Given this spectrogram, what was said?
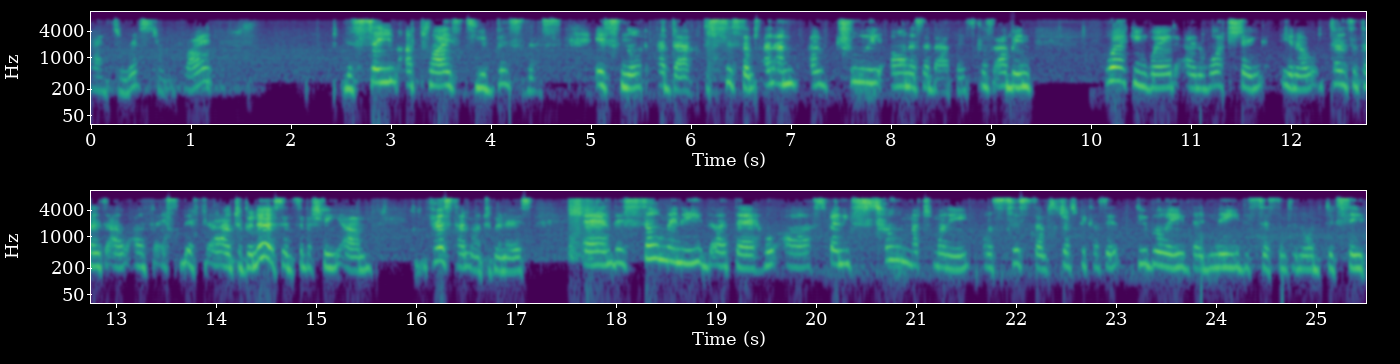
fancy restaurant, right? The same applies to your business. It's not about the systems. And I'm, I'm truly honest about this because I've been working with and watching, you know, tons and tons of, of entrepreneurs, and especially um, first time entrepreneurs. And there's so many out there who are spending so much money on systems just because they do believe they need the systems in order to succeed.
